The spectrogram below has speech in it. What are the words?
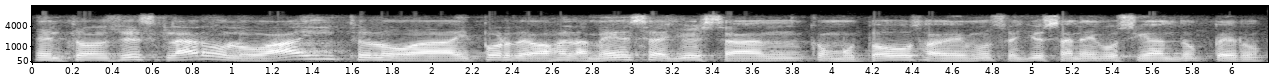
Entonces, claro, lo hay, lo hay por debajo de la mesa, ellos están, como todos sabemos, ellos están negociando, pero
